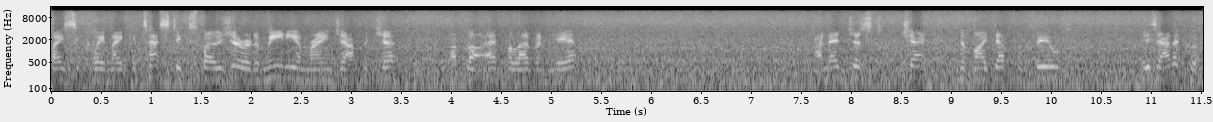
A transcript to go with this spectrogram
basically make a test exposure at a medium range aperture. I've got f11 here. And then just check that my depth of field is adequate.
